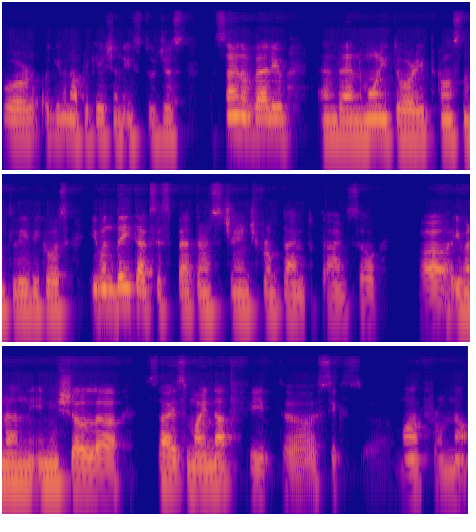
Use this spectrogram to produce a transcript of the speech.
for a given application is to just assign a value and then monitor it constantly because even data access patterns change from time to time. So uh, even an initial uh, size might not fit uh, six months from now.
